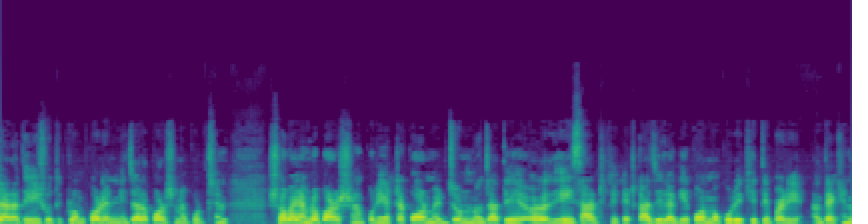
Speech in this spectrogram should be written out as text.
যারা তিরিশ অতিক্রম করেননি, যারা পড়াশোনা করছেন। সবাই আমরা পড়াশোনা করি একটা কর্মের জন্য যাতে এই সার্টিফিকেট কাজে লাগিয়ে কর্ম করে খেতে পারি। দেখেন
